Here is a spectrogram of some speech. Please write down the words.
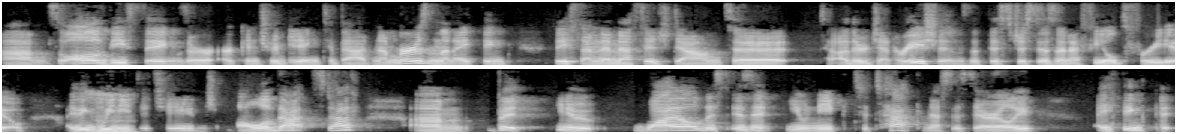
Um, so all of these things are, are contributing to bad numbers. And then I think they send a message down to, to other generations that this just isn't a field for you. I think we need to change all of that stuff. Um, but, you know, while this isn't unique to tech necessarily, I think the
